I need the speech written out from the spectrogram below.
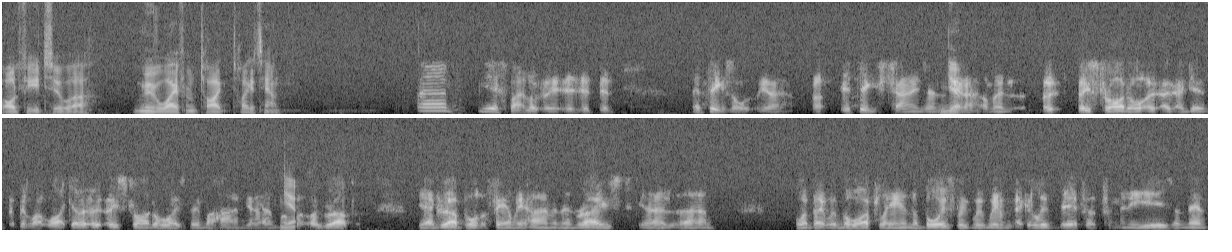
odd for you to uh, move away from Tiger, Tiger Town. Um, yes, mate. Look, it, it, it, things all you know. Uh, it, things change, and Yep. you know, I mean, uh, East uh, again, a bit like like it. East Ryde always been my home. You know, Yep. I grew up, you know, grew up bought the family home, and then raised. You know, um, went back with my wife Leanne, the boys. We we, we went back and lived there for, for many years, and then.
